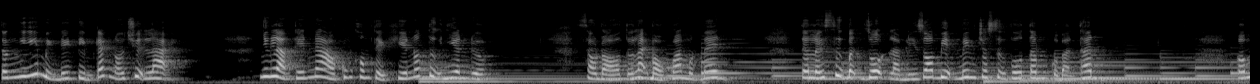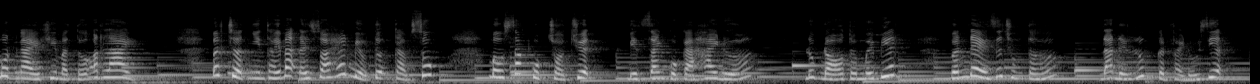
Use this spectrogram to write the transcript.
Tớ nghĩ mình nên tìm cách nói chuyện lại. Nhưng làm thế nào cũng không thể khiến nó tự nhiên được. Sau đó tớ lại bỏ qua một bên. Tớ lấy sự bận rộn làm lý do biện minh cho sự vô tâm của bản thân. Có một ngày khi mà tớ online, bất chợt nhìn thấy bạn ấy xóa hết biểu tượng cảm xúc, màu sắc cuộc trò chuyện, biệt danh của cả hai đứa. Lúc đó tớ mới biết, vấn đề giữa chúng tớ đã đến lúc cần phải đối diện.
